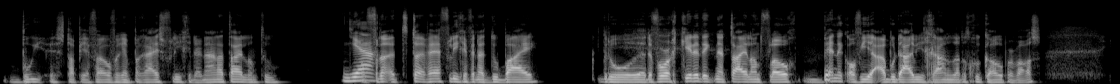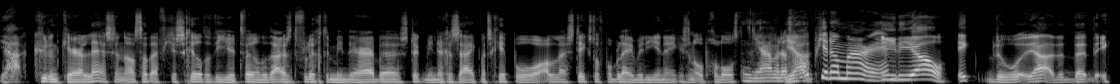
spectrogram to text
boeien, stap je even over in Parijs, vlieg je daarna naar Thailand toe. ja, Of vanuit, vlieg even naar Dubai. Ik bedoel, eh, de vorige keer dat ik naar Thailand vloog, ben ik al via Abu Dhabi gegaan omdat het goedkoper was. Ja, couldn't care less. En als dat eventjes scheelt dat we hier 200.000 vluchten minder hebben, een stuk minder gezeik met Schiphol, allerlei stikstofproblemen die in één keer zijn opgelost. ja, maar dat Ja. hoop je dan maar. Hè? Ideaal. Ik bedoel, ja, dat- dat- ik,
